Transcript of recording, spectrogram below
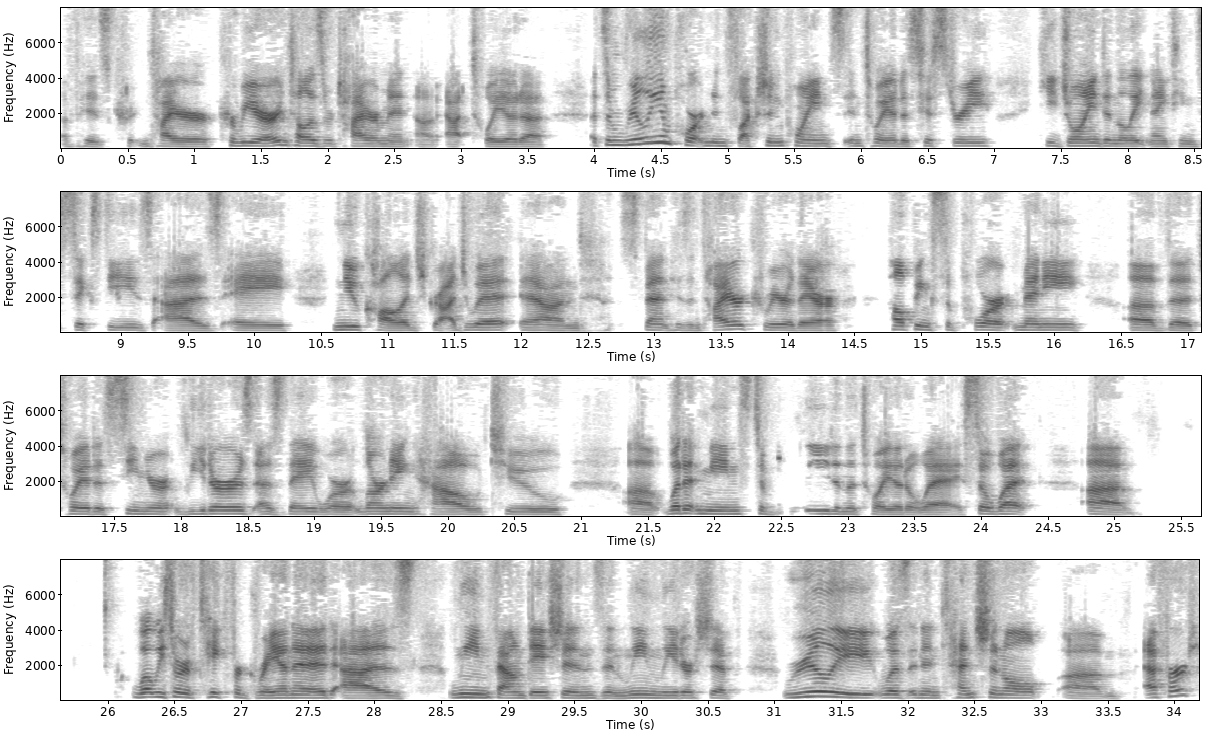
of his entire career until his retirement uh, at Toyota. At some really important inflection points in Toyota's history he joined in the late 1960s as a new college graduate and spent his entire career there helping support many of the Toyota senior leaders as they were learning how to, uh, what it means to lead in the Toyota way. So what, uh, what we sort of take for granted as lean foundations and lean leadership really was an intentional um, effort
